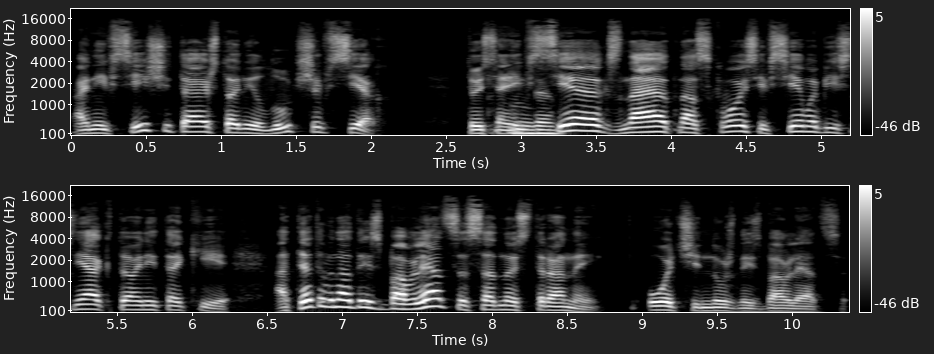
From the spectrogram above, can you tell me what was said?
они все считают, что они лучше всех. То есть они да. всех знают насквозь и всем объясняют, кто они такие. От этого надо избавляться, с одной стороны очень нужно избавляться.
